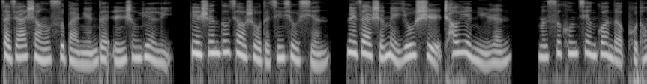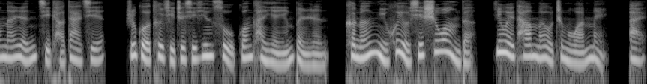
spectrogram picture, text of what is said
再加上四百年的人生阅历，变身都教授的金秀贤，内在审美优势超越女人们司空见惯的普通男人几条大街。如果褪去这些因素，光看演员本人，可能你会有些失望的，因为他没有这么完美。哎，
